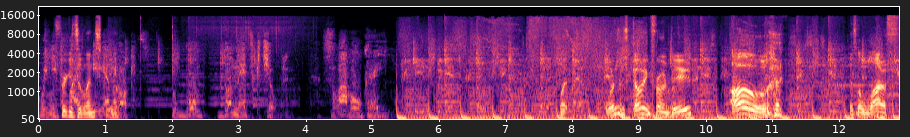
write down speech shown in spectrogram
We need Friggin' Zelensky. rockets to bomb Donetsk children. Slava Ukraine. What? Where's this coming from, dude? Oh, that's a lot of freaking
